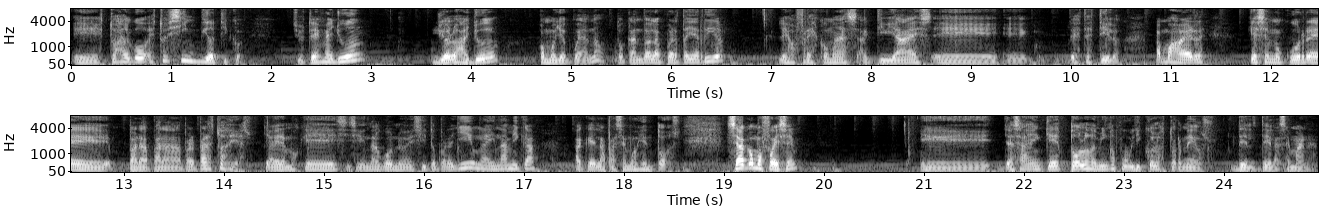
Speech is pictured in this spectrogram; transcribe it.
eh, esto es algo, esto es simbiótico. Si ustedes me ayudan, yo los ayudo como yo pueda, ¿no? Tocando la puerta ahí arriba, les ofrezco más actividades eh, eh, de este estilo. Vamos a ver qué se me ocurre para, para, para, estos días. Ya veremos que si se viene algo nuevecito por allí, una dinámica para que la pasemos bien todos. Sea como fuese, eh, ya saben que todos los domingos publico los torneos de, la semana.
